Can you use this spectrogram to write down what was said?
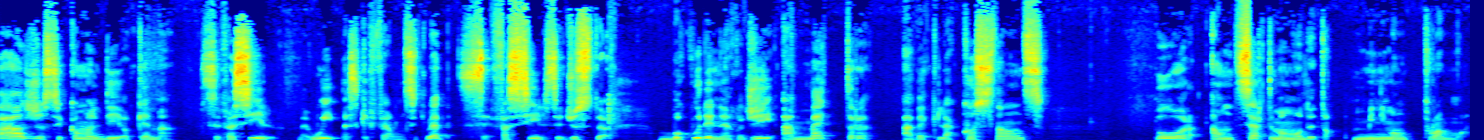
page, c'est comme on dit, ok, mais c'est facile mais oui, parce que faire un site web, c'est facile, c'est juste beaucoup d'énergie à mettre avec la constance pour un certain moment de temps, minimum trois mois.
